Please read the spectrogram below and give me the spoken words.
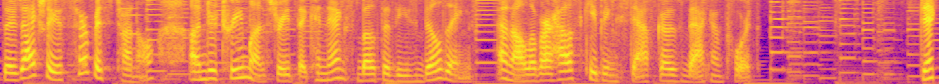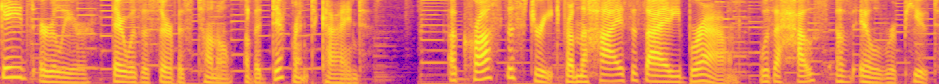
There's actually a service tunnel under Tremont Street that connects both of these buildings, and all of our housekeeping staff goes back and forth. Decades earlier, there was a service tunnel of a different kind. Across the street from the high society Brown was a house of ill repute.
